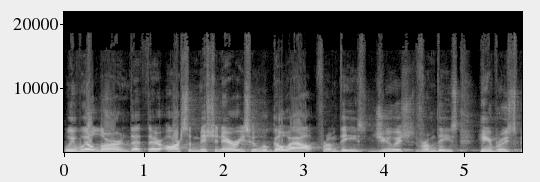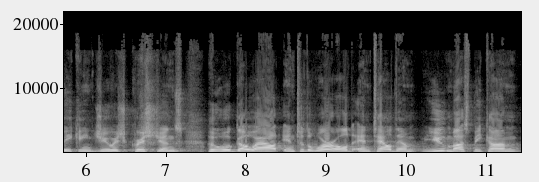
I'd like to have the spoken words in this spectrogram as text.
we will learn that there are some missionaries who will go out from these Jewish, from these Hebrew speaking Jewish Christians who will go out into the world and tell them, you must become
